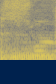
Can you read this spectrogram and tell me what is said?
just want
